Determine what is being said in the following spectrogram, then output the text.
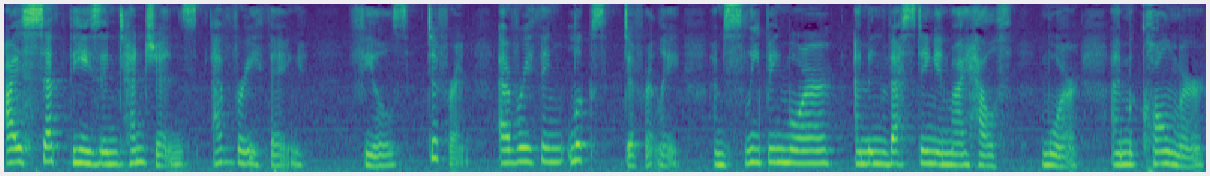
I set these intentions, everything feels different. Everything looks differently. I'm sleeping more. I'm investing in my health more. I'm calmer.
